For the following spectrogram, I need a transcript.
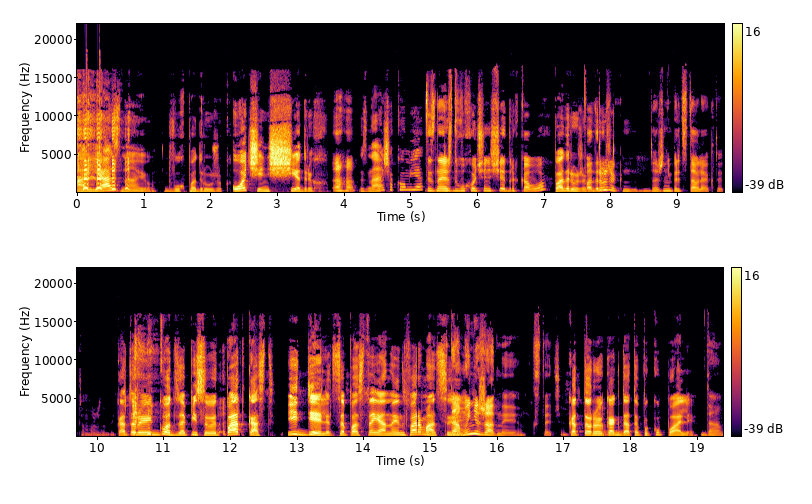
А я знаю двух подружек, очень щедрых. Ага. Знаешь, о ком я? Ты знаешь двух очень щедрых кого? Подружек. Подружек? Даже не представляю, кто это может быть. Которые год записывают подкаст и делятся постоянно информацией. Да, мы не жадные, кстати. Которую Да. когда-то покупали. Да.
